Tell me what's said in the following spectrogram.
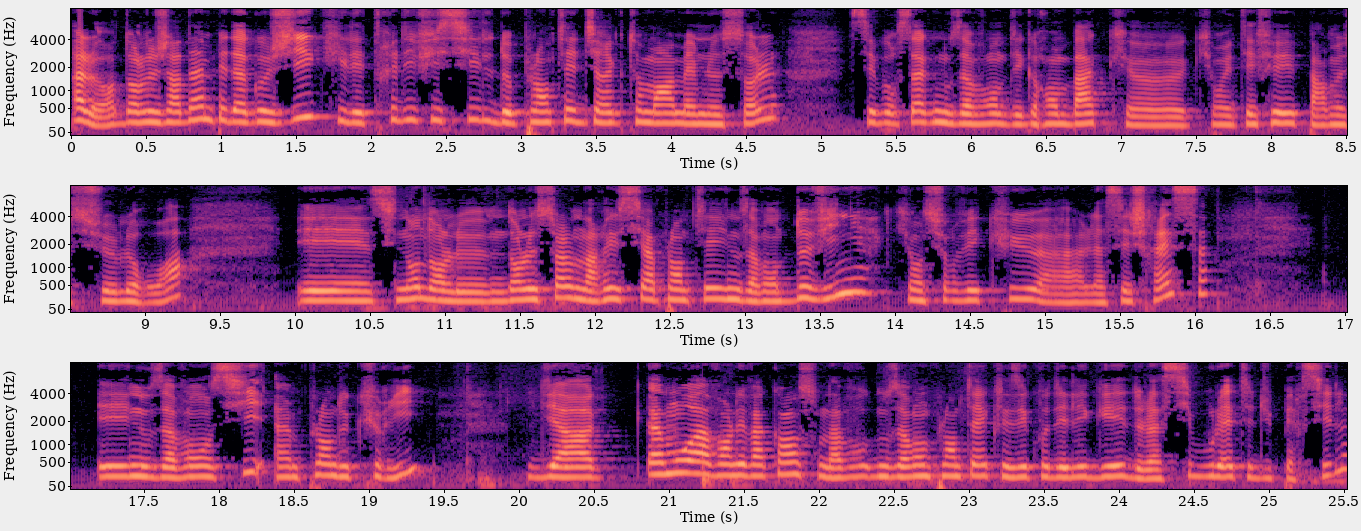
Alors, dans le jardin pédagogique, il est très difficile de planter directement à même le sol. C'est pour ça que nous avons des grands bacs euh, qui ont été faits par Monsieur Leroy. Et sinon, dans le, dans le sol, on a réussi à planter, nous avons deux vignes qui ont survécu à la sécheresse. Et nous avons aussi un plan de curie. Il y a un mois avant les vacances, nous avons planté avec les éco-délégués de la ciboulette et du persil.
